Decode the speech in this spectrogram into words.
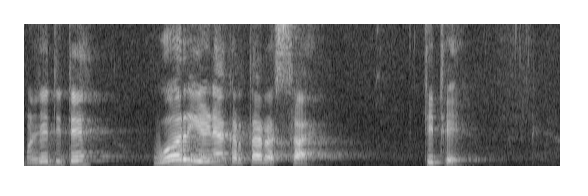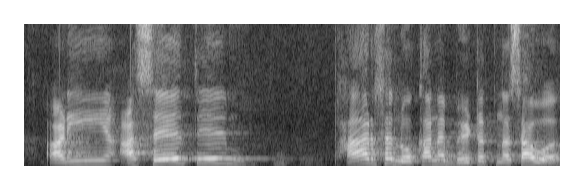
म्हणजे तिथे वर येण्याकरता रस्ता आहे तिथे. आणि असे ते फारसं लोकांना भेटत नसावं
